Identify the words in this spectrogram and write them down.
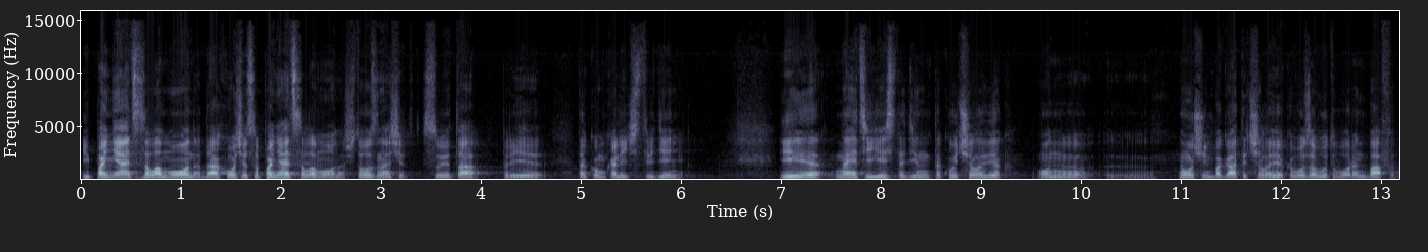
и понять Соломона. Да, хочется понять Соломона, что значит суета при таком количестве денег. И, знаете, есть один такой человек, он э, ну, очень богатый человек, его зовут Уоррен Баффет.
